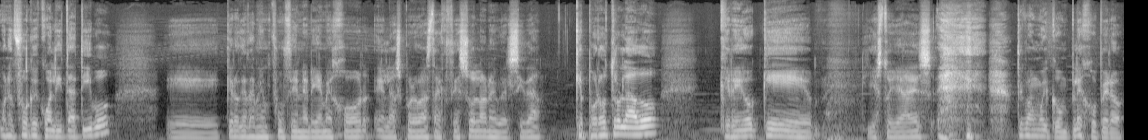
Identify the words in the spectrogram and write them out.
un enfoque cualitativo creo que también funcionaría mejor en las pruebas de acceso a la universidad. Que por otro lado, creo que, y esto ya es un tema muy complejo, pero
